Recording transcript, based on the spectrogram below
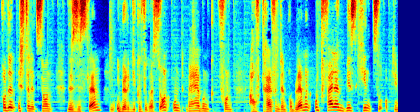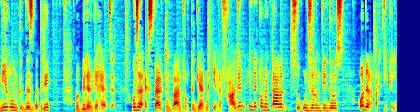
von der Installation des Systems über die Konfiguration und Behebung von auftreffenden Problemen und Fällen bis hin zur Optimierung des Betriebs mobiler Geräte. Unsere Experten beantworten gerne Ihre Fragen in den Kommentaren zu unseren Videos oder Artikeln.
